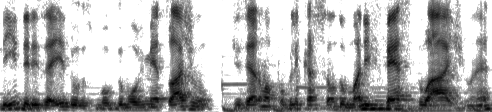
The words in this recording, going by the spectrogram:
líderes aí do, do movimento ágil fizeram uma publicação do Manifesto Ágil, né?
